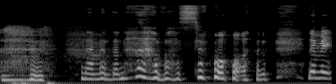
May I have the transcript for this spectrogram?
Nej men den här var svår. Nej men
